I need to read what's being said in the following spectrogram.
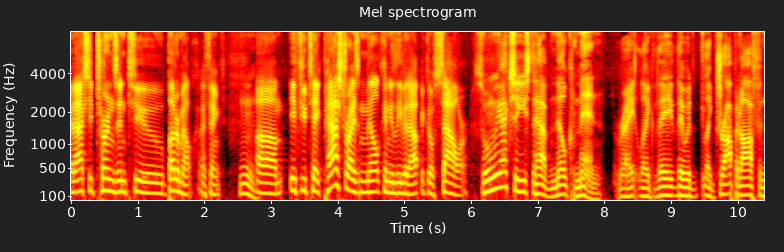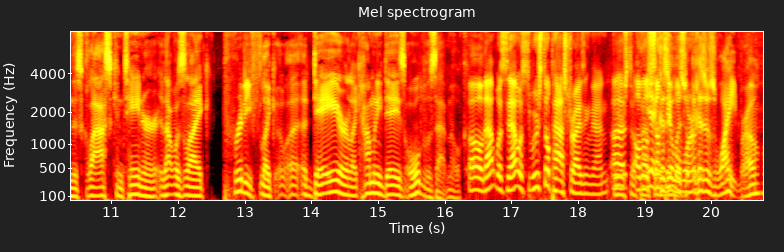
It actually turns into buttermilk. I think. Hmm. Um, if you take pasteurized milk and you leave it out, it goes sour. So when we actually used to have milkmen, right? Like they they would like drop it off in this glass container. That was like pretty like a, a day or like how many days old was that milk? Oh, that was that was. We were still pasteurizing then. Uh, were still although Yeah, some because it people was weren't. because it was white, bro.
